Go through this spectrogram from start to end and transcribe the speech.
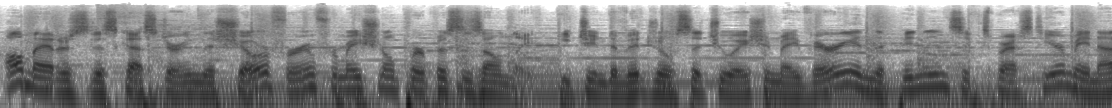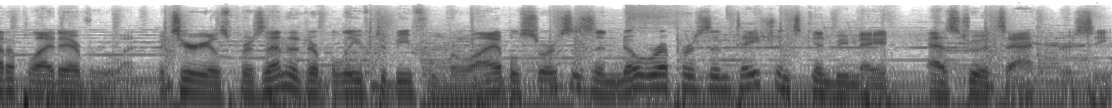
All matters discussed during this show are for informational purposes only. Each individual situation may vary, and the opinions expressed here may not apply to everyone. Materials presented are believed to be from reliable sources, and no representations can be made as to its accuracy.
